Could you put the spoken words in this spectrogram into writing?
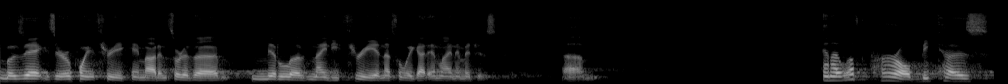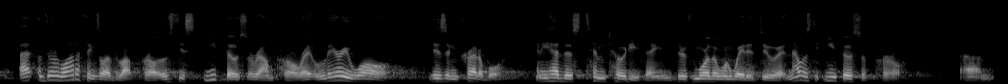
Mosaic 0.3 came out in sort of the middle of 93, and that's when we got inline images. Um, and I loved Perl because I, there are a lot of things I loved about Perl. It was this ethos around Perl, right? Larry Wall is incredible. And he had this TIMTOWTDI thing. There's more than one way to do it. And that was the ethos of Perl. Um,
